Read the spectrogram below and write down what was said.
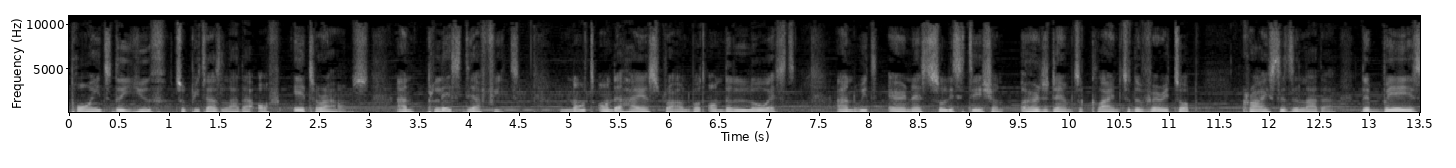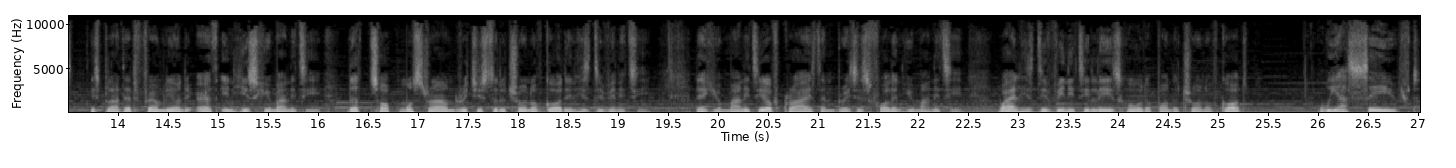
Point the youth to Peter's ladder of eight rounds and place their feet not on the highest round, but on the lowest, and with earnest solicitation urge them to climb to the very top. Christ is the ladder. The base is planted firmly on the earth in his humanity. The topmost round reaches to the throne of God in his divinity. The humanity of Christ embraces fallen humanity, while his divinity lays hold upon the throne of God. We are saved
